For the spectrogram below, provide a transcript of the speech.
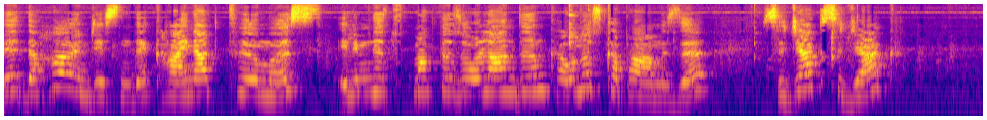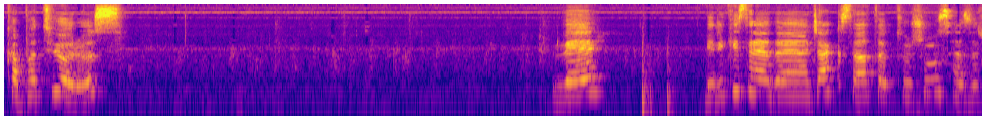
Ve daha öncesinde kaynattığımız, elimde tutmakta zorlandığım kavanoz kapağımızı sıcak sıcak kapatıyoruz. Ve 1-2 sene dayanacak salatalık turşumuz hazır.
